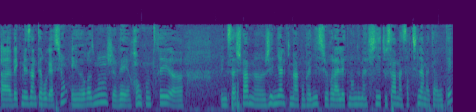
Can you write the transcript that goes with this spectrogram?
avec mes interrogations et heureusement j'avais rencontré euh, une sage-femme euh, géniale qui m'a accompagnée sur l'allaitement de ma fille et tout ça à ma sortie de la maternité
